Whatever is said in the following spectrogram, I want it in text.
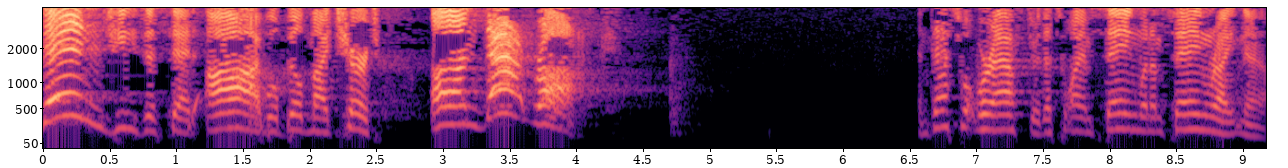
then Jesus said, ah, I will build my church on that rock. And that's what we're after. That's why I'm saying what I'm saying right now.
